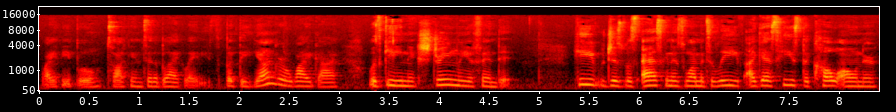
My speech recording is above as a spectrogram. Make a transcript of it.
white people talking to the black ladies. But the younger white guy was getting extremely offended. He just was asking this woman to leave. I guess he's the co-owner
